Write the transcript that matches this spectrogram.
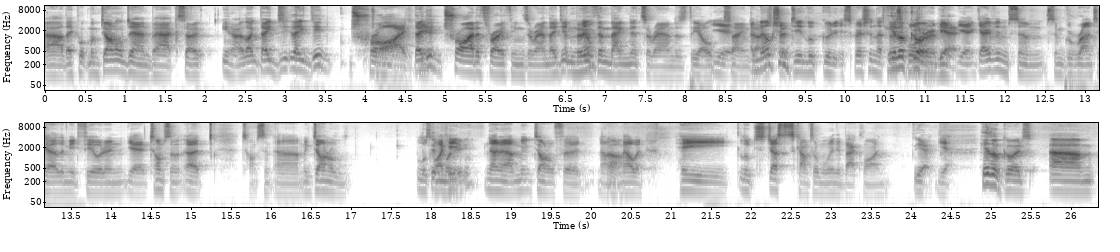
Uh, they put McDonald down back, so you know, like they did. They did try. They yeah. did try to throw things around. They did move Mel- the magnets around, as the old Yeah, saying goes. and Melksham did look good, especially in that first quarter. good, yeah. yeah, it gave him some some grunt out of the midfield, and yeah, Thompson, uh, Thompson, uh, McDonald looked like he. No, no, no, McDonald for no, Oh. Melbourne. He looks just as comfortable in the back line. yeah, Yeah, He looked good. Um,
